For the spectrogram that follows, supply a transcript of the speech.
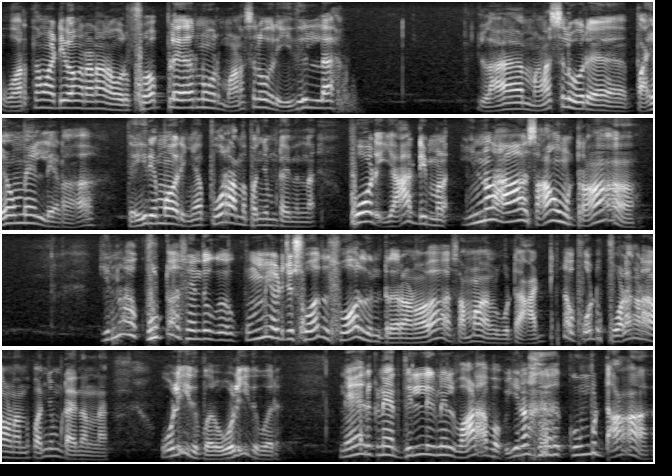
ஒருத்தன் வாட்டி வாங்குறானா. நான் ஒரு ப்ரோ பிளேயர்னு ஒரு மனசில் ஒரு இது இல்லை. இல்லை மனசில் ஒரு பயமே இல்லையடா. தைரியமாக வரீங்க. போடுறான் அந்த பஞ்சு மிட்டாய் இல்லை போடு. யார் டீம் என்னடா சாக முட்டுறான்? என்னடா கூட்டாக சேர்ந்து கு- கும்மி அடிச்சு சோது சோறுதுன்றானோ சம்மணம் போட்டு அடினா போட்டு புலங்கடா அவனை அந்த பஞ்சு மிட்டாய் தானே. ஒளியுது பாரு ஒளியுது பாரு. நேருக்கு நேர் தில்லுக்கு நில் வாடா போ. என்னடா கும்பிட்டான்?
